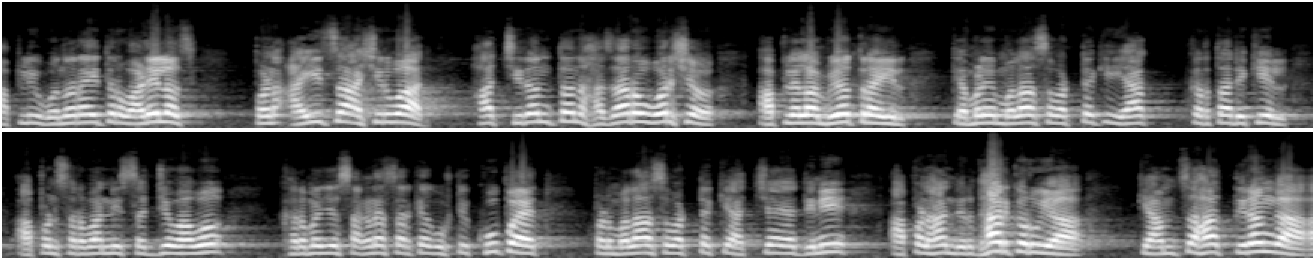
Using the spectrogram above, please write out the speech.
आपली वनराई तर वाढेलच पण आईचा आशीर्वाद हा चिरंतन हजारो वर्ष आपल्याला मिळत राहील. त्यामुळे मला असं वाटतं की याकरता देखील आपण सर्वांनी सज्ज व्हावं. खरं म्हणजे सांगण्यासारख्या गोष्टी खूप आहेत पण मला असं वाटतं की आजच्या या दिनी आपण हा निर्धार करूया की आमचा हा तिरंगा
